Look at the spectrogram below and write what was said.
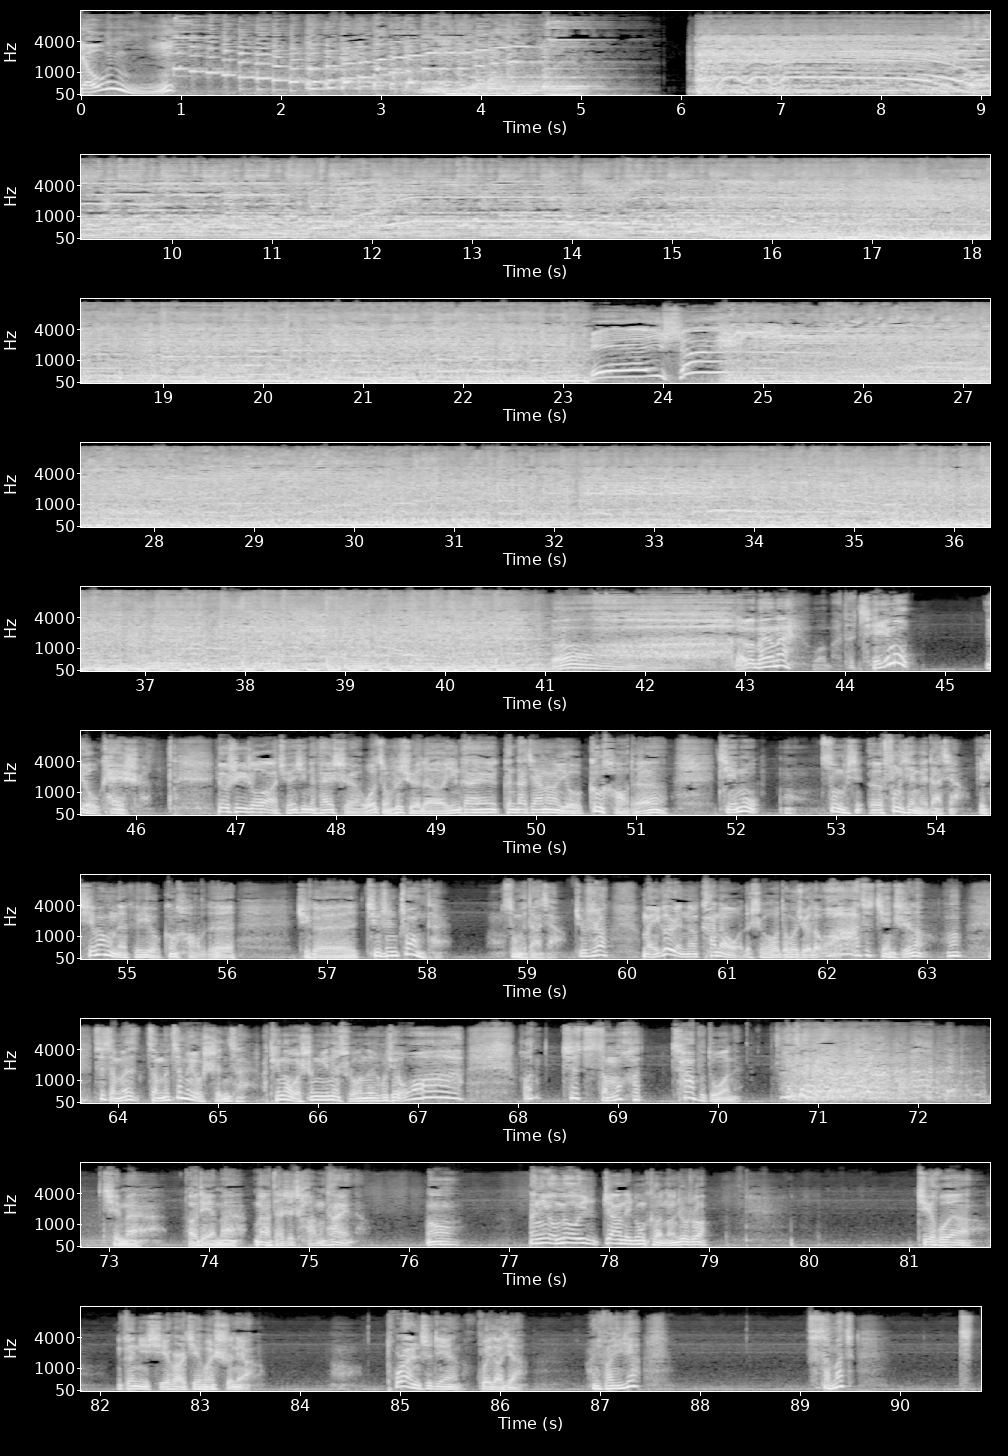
有你。朋友们，我们的节目又开始了，又是一周啊，全新的开始。我总是觉得应该跟大家呢有更好的节目啊，送献呃奉献给大家，也希望呢可以有更好的这个精神状态送给大家。就是让每个人呢看到我的时候都会觉得哇，这简直了啊！这怎么怎么这么有神采？听到我声音的时候呢，会觉得哇，啊，这怎么还差不多呢？亲们、老铁们，那才是常态呢，啊，那你有没有这样的一种可能，就是说，结婚啊，你跟你媳妇儿结婚十年了，啊，突然之间回到家，你发现呀，这怎么这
